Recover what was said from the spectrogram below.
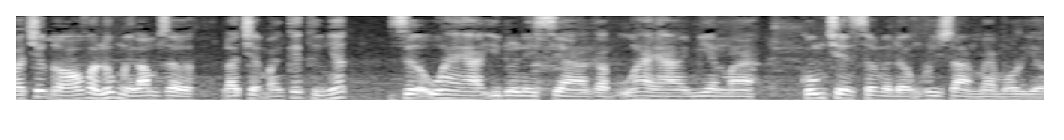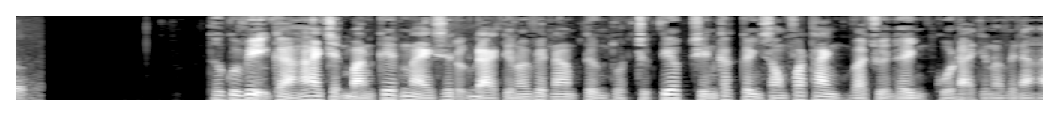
Và trước đó vào lúc 15 giờ là trận bán kết thứ nhất giữa U22 Indonesia gặp U22 Myanmar cũng trên sân vận động Rizal Memorial. Thưa quý vị, cả hai trận bán kết này sẽ được Đài Tiếng Nói Việt Nam tường thuật trực tiếp trên các kênh sóng phát thanh và truyền hình của Đài Tiếng Nói Việt Nam.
